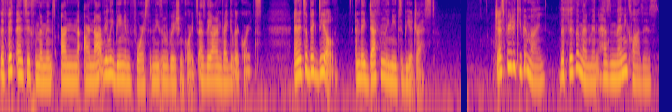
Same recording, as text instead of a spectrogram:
the Fifth and Sixth Amendments are, n- are not really being enforced in these immigration courts as they are in regular courts. And it's a big deal, and they definitely need to be addressed. Just for you to keep in mind, the Fifth Amendment has many clauses,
